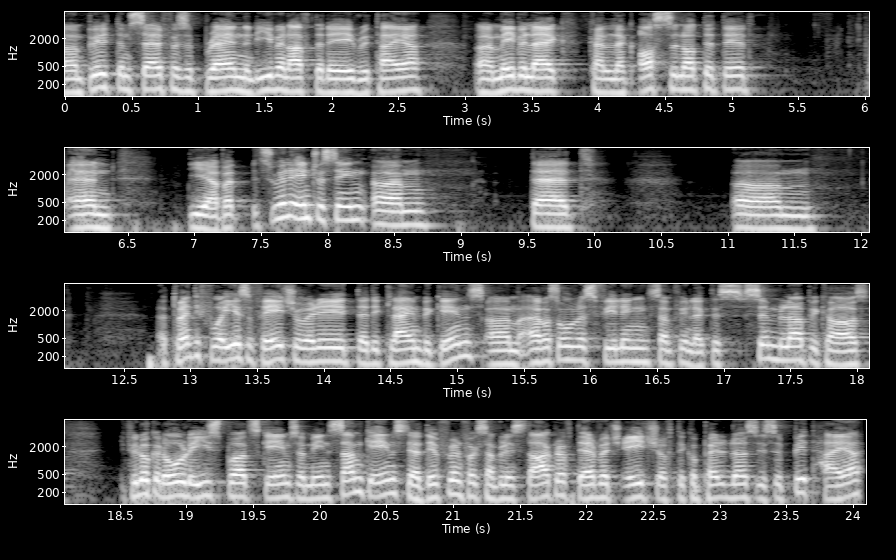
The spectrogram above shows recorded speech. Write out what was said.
um, build themselves as a brand, and even after they retire, uh, maybe like kind of like Ocelote did. And yeah, but it's really interesting um, that um, at 24 years of age already the decline begins. Um, I was always feeling something like this similar because if you look at all the esports games, I mean, some games they're different. For example, in StarCraft, the average age of the competitors is a bit higher,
